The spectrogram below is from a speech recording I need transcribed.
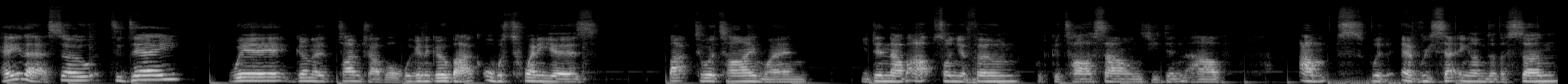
Hey there, so today we're gonna time travel. We're gonna go back almost 20 years, back to a time when you didn't have apps on your phone with guitar sounds, you didn't have amps with every setting under the sun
